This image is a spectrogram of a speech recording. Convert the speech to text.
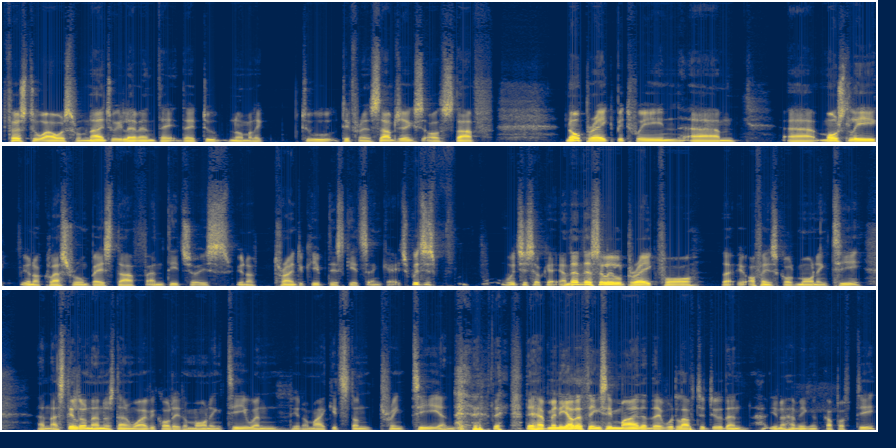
first two hours from 9 to 11 they, they do normally two different subjects or stuff. No break between um, uh, mostly you know classroom based stuff and teacher is you know trying to keep these kids engaged which is which is okay. And then there's a little break for that often it's called morning tea and I still don't understand why we call it a morning tea when you know my kids don't drink tea and they, they have many other things in mind that they would love to do than you know having a cup of tea,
